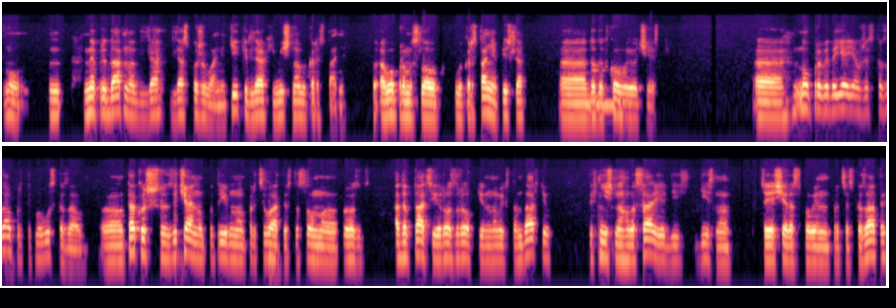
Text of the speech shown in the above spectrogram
ну, непридатна для для споживання, тільки для хімічного використання або промислового використання після додаткової очистки. Е, ну, про ВДЄ я вже сказав, про теплову сказав. Е, також, звичайно, потрібно працювати стосовно роз... адаптації розробки нових стандартів, технічного глосарію. Дійсно, це я ще раз повинен про це сказати.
